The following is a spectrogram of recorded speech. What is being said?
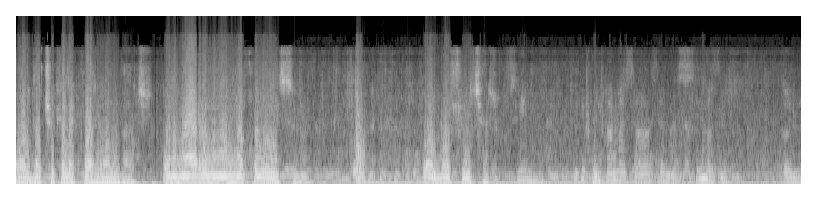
orada çökelek var ya onu da aç. Onu Muharrem'in önüne koy o içsin. Bol bol su içer. Hüseyin mi? Peki Peygamber sallallahu aleyhi ve sellem? Öyle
